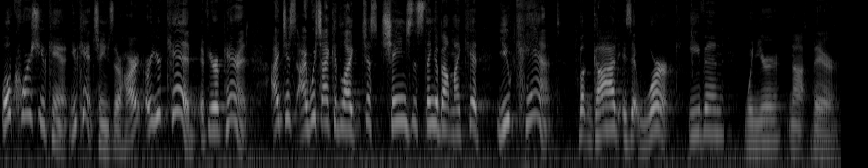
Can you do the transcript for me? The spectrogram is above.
Well, of course you can't. You can't change their heart or your kid if you're a parent. I just, I wish I could like just change this thing about my kid. You can't. But God is at work even when you're not there,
